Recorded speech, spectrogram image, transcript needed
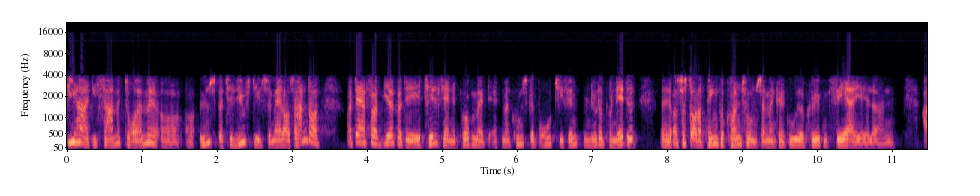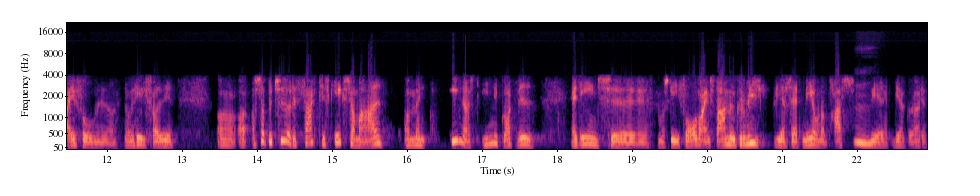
de har de samme drømme og, og ønsker til livsstil som alle os andre, og derfor virker det tiltagende på dem, at, at man kun skal bruge 10-15 minutter på nettet, øh, og så står der penge på kontoen, så man kan gå ud og købe en ferie eller en iPhone eller noget helt tredje. Og, og, og så betyder det faktisk ikke så meget, om man inderst inde godt ved, at ens øh, måske i forvejen stramme økonomi bliver sat mere under pres mm. ved, ved at gøre det.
